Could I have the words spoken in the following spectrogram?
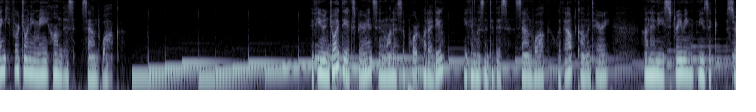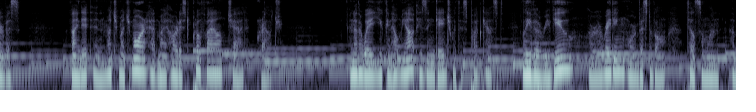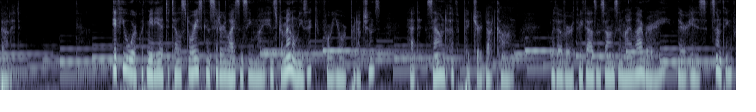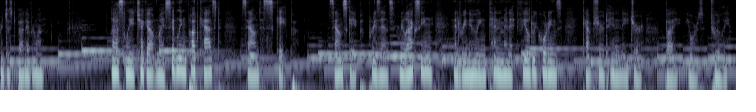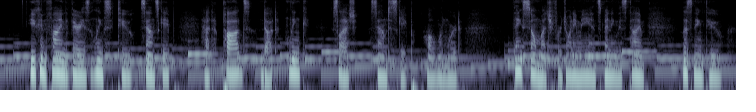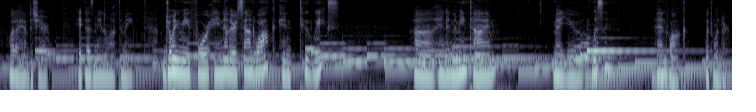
Thank you for joining me on this sound walk. If you enjoyed the experience and want to support what I do, you can listen to this sound walk without commentary on any streaming music service. Find it and much, much more at my artist profile, Chad Crouch. Another way you can help me out is engage with this podcast. Leave a review or a rating, or best of all, tell someone about it. If you work with media to tell stories, consider licensing my instrumental music for your productions at soundofpicture.com. With over 3,000 songs in my library, there is something for just about everyone. Lastly, check out my sibling podcast, Soundscape. Soundscape presents relaxing and renewing 10 minute field recordings captured in nature by yours truly. You can find various links to Soundscape at pods.link slash soundscape, all one word. Thanks so much for joining me and spending this time listening to what I have to share. It does mean a lot to me. Join me for another sound walk in two weeks. Uh, and in the meantime, may you listen and walk with wonder.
